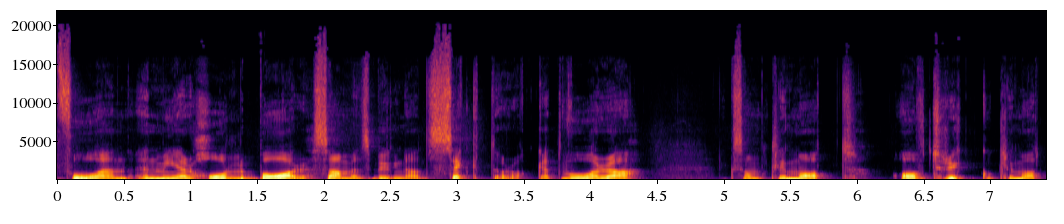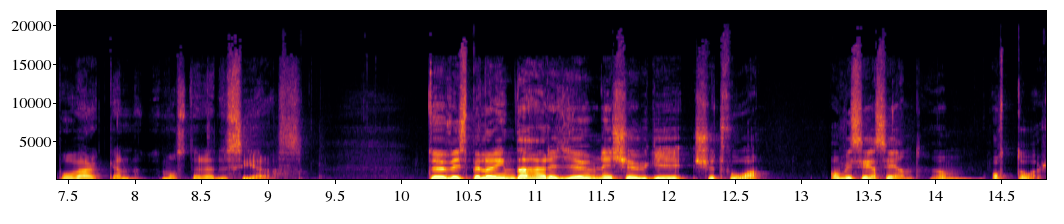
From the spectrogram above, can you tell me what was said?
få en, en mer hållbar samhällsbyggnadssektor och att våra liksom, klimatavtryck och klimatpåverkan måste reduceras. Du, vi spelar in det här i juni 2022. Om vi ses igen om åtta år,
